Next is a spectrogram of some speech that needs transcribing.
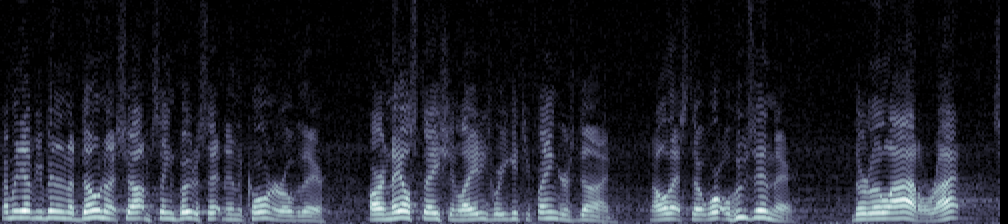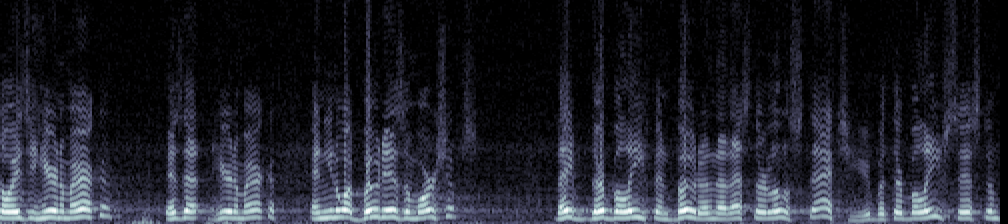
How many of you been in a donut shop and seen Buddha sitting in the corner over there? Our nail station, ladies, where you get your fingers done. All that stuff. Who's in there? Their little idol, right? So is he here in America? Is that here in America? And you know what Buddhism worships? They, their belief in Buddha, now that's their little statue, but their belief system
